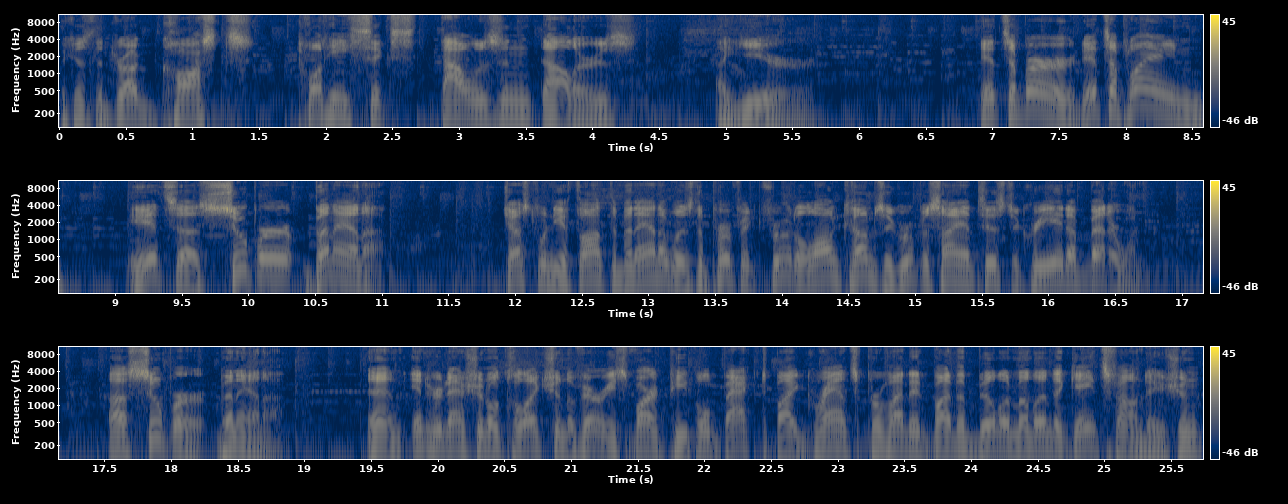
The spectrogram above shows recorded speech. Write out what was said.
because the drug costs $26,000 a year. It's a bird, it's a plane, it's a super banana. Just when you thought the banana was the perfect fruit, along comes a group of scientists to create a better one a super banana. An international collection of very smart people, backed by grants provided by the Bill and Melinda Gates Foundation,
